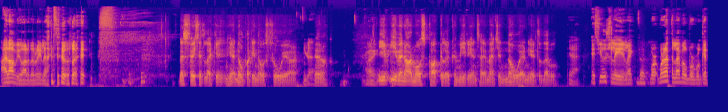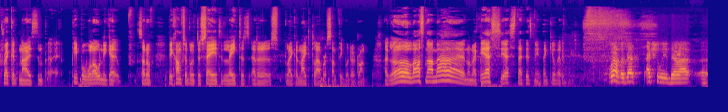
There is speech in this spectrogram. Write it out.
I love you, Ardo. Really, I do. Like, let's face it, like in here, nobody knows who we are. Yeah. You know, like, E- even our most popular comedians, I imagine, nowhere near the level. yeah. It's usually like we're, we're at the level where we'll get recognized, and people will only get sort of be comfortable to say it later at a s- like a nightclub or something when they're drunk. Like, oh, that's not mine. I'm like, yes, yes, that is me. Thank you very much. Well, but that's actually there are uh,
